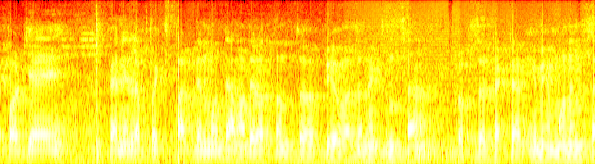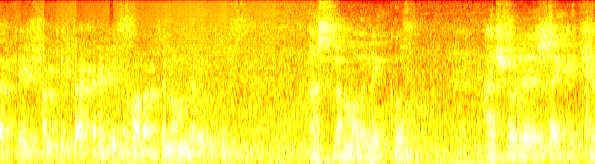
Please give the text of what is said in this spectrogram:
এ পর্যায়ে প্যানেল অফ এক্সপার্টদের মধ্যে আমাদের অত্যন্ত প্রিয় প্রিয়ভাজন একজন sir professor doctor M A Monem স্যারকে সংক্ষিপ্ত আকারে কিছু বলার জন্য অনুরোধ করছি। আসসালামু আলাইকুম। আসলে সাইকেট্রি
